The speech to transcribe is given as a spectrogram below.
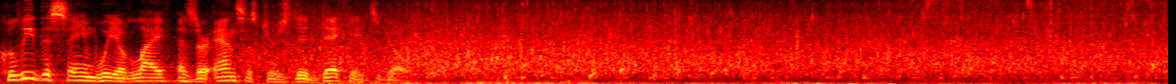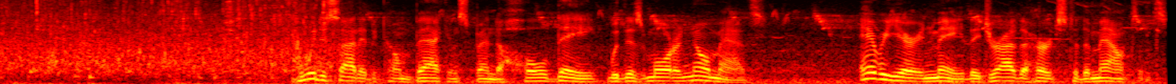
who lead the same way of life as their ancestors did decades ago. We decided to come back and spend a whole day with these modern nomads. Every year in May, they drive the herds to the mountains,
